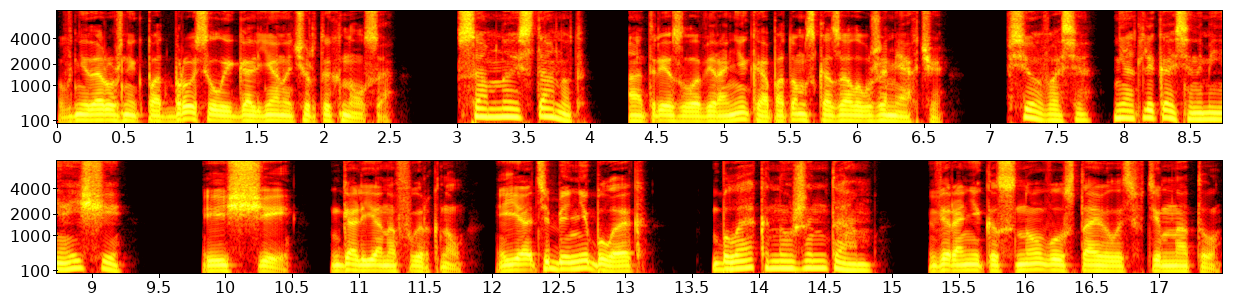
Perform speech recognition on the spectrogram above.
Внедорожник подбросил, и Гальяна чертыхнулся. «Со мной станут», — отрезала Вероника, а потом сказала уже мягче. «Все, Вася, не отвлекайся на меня, ищи». «Ищи», — Гальяна фыркнул. «Я тебе не Блэк». «Блэк нужен там». Вероника снова уставилась в темноту.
